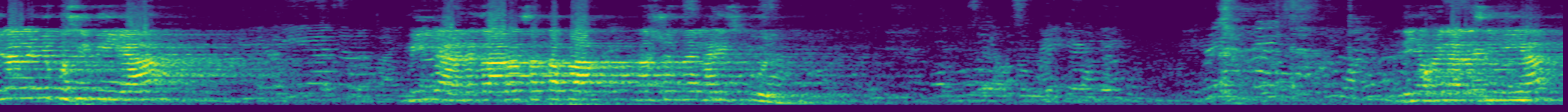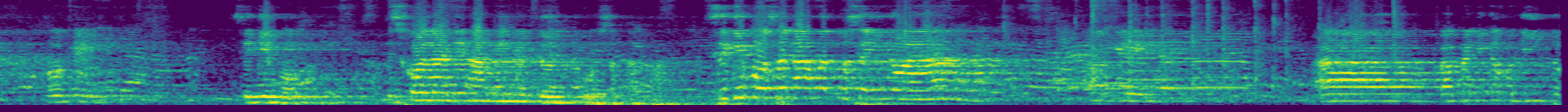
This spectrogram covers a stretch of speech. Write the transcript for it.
Kilala niyo po si Mia? Mia, nag-aaral sa Tapak National High School. Hindi niyo kilala si Mia? Okay. Sige po. Scholar din namin yun doon po sa Tapak. Sige po, salamat po sa inyo ha. Okay. Ah, babalik ako dito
